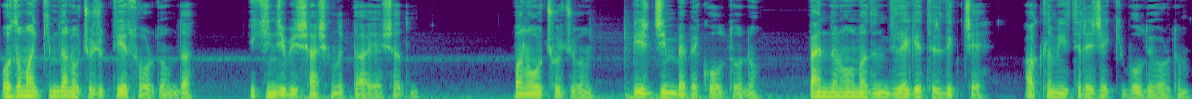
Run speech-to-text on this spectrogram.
O zaman kimden o çocuk diye sorduğumda ikinci bir şaşkınlık daha yaşadım. Bana o çocuğun bir cin bebek olduğunu, benden olmadığını dile getirdikçe aklımı yitirecek gibi oluyordum.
